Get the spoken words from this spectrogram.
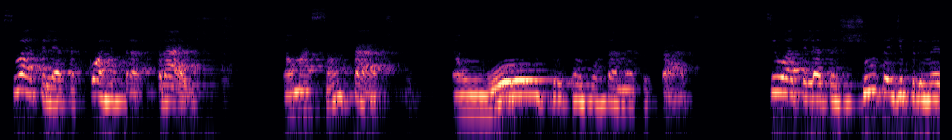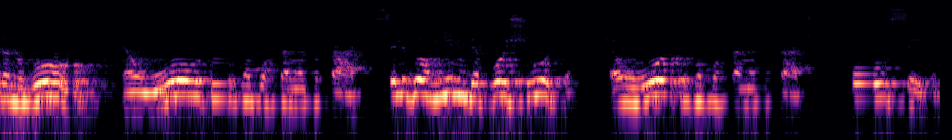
Se o atleta corre para trás, é uma ação tática, é um outro comportamento tático. Se o atleta chuta de primeira no gol, é um outro comportamento tático. Se ele domina e depois chuta, é um outro comportamento tático. Ou seja,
